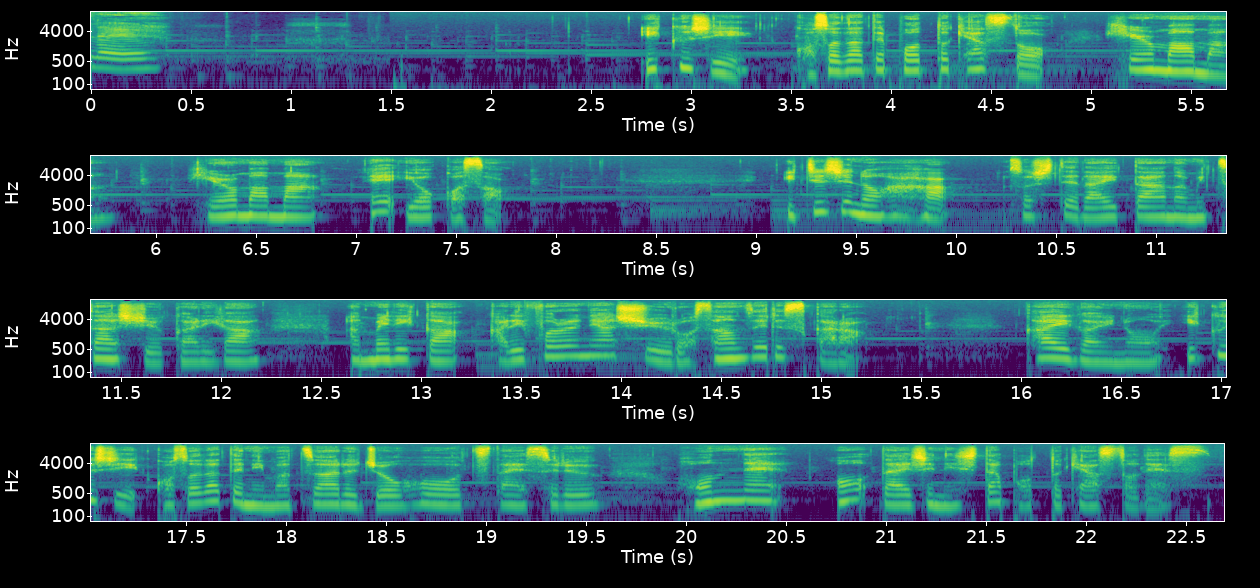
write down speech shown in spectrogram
ね。育児・子育てポッドキャスト Hear Mama, Hear Mama へようこそ。一児の母、そしてライターの三橋ゆかりがアメリカ・カリフォルニア州ロサンゼルスから海外の育児・子育てにまつわる情報をお伝えする本音を大事にしたポッドキャストです。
